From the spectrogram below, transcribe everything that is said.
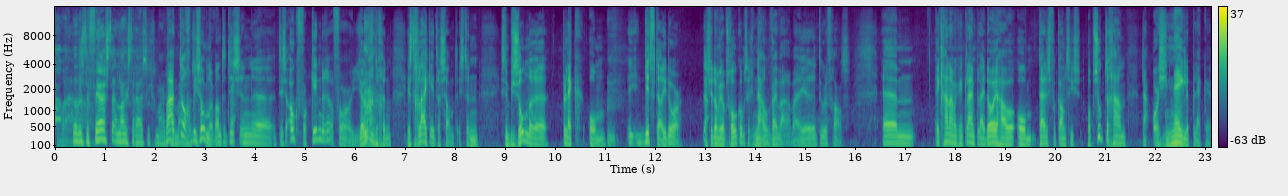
dat is de verste en langste reis die ik gemaakt heb. Maar toch ouders. bijzonder, want het is, een, eh, het is ook voor kinderen, voor jeugdigen, is het gelijk interessant. Is het een, is het een bijzondere plek om... Dit vertel je door. Als je dan weer op school komt, zeg je, nou, wij waren bij eh, de Tour de France. Ehm, ik ga namelijk een klein pleidooi houden om tijdens vakanties op zoek te gaan naar originele plekken.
